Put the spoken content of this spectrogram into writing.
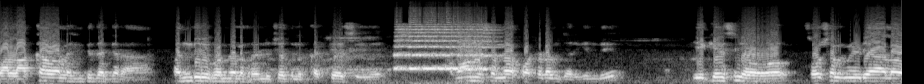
వాళ్ళ అక్క వాళ్ళ ఇంటి దగ్గర పందిరి గొందలకు రెండు చేతులు కట్టేసి అమానుషంగా కొట్టడం జరిగింది. ఈ కేసులో సోషల్ మీడియాలో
